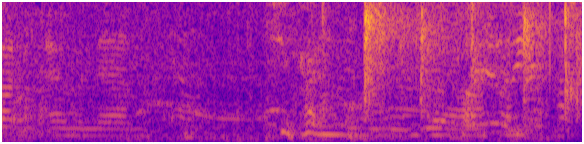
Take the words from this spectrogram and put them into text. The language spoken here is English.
got an M&M. She got an M&M.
